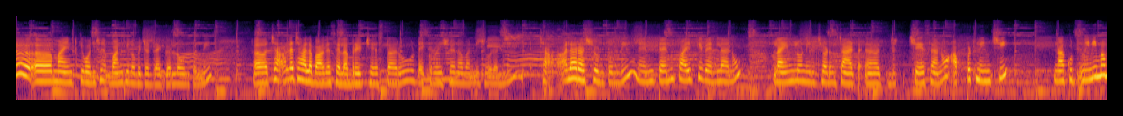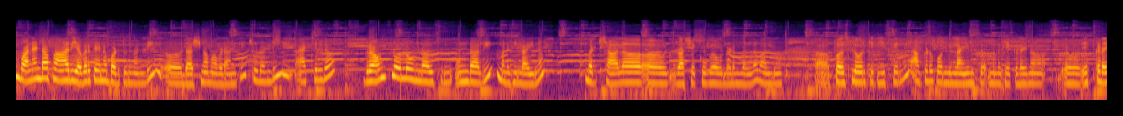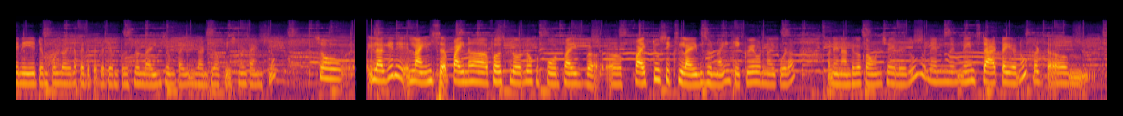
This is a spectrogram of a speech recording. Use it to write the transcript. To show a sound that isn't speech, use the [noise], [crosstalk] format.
మా ఇంటికి కొంచెం వన్ కిలోమీటర్ దగ్గరలో ఉంటుంది. చాలా చాలా బాగా సెలబ్రేట్ చేస్తారు డెకరేషన్ అవన్నీ చూడండి. చాలా రష్ ఉంటుంది. నేను టెన్ ఫైవ్కి వెళ్ళాను. లైన్లో నిల్చోవడం స్టార్ట్ చేశాను. అప్పటి నుంచి నాకు minimum one and half hour ఎవరికైనా పడుతుందండి దర్శనం అవ్వడానికి. చూడండి యాక్చువల్గా గ్రౌండ్ ఫ్లోర్లో ఉండాల్సి ఉండాలి మనకి లైన్. బట్ చాలా రష్ ఎక్కువగా ఉండడం వల్ల వాళ్ళు ఫస్ట్ ఫ్లోర్కి తీసుకెళ్ళి అక్కడ కొన్ని లైన్స్ మనకి ఎక్కడైనా ఎక్కడైనా ఏ టెంపుల్లో అయినా పెద్ద పెద్ద టెంపుల్స్లో లైన్స్ ఉంటాయి ఇలాంటి ఒకేషనల్ టైమ్స్లో సో ఇలాగే లైన్స్ పైన ఫస్ట్ ఫ్లోర్లో ఒక four five five two six lines ఉన్నాయి. ఇంకెక్కువే ఉన్నాయి కూడా. నేను అంతగా కౌంట్ చేయలేదు. నేను నేను స్టార్ట్ అయ్యాను బట్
